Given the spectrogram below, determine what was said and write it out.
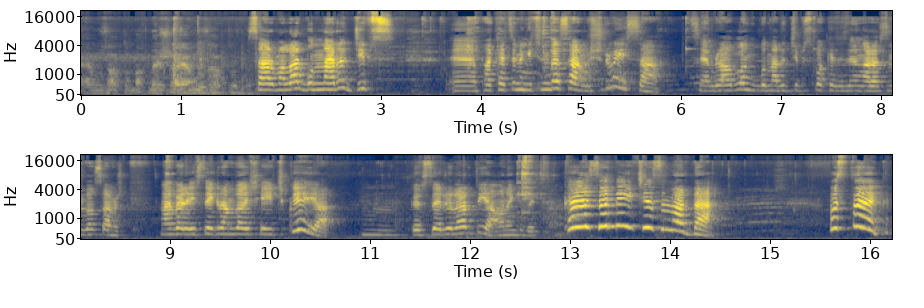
Ayağımı uzattım bak meşhur ayağımı uzattım. Sarmalar bunları cips e, paketinin içinde sarmış değil mi İsa? Semra ablan bunları cips paketinin arasında sarmış. Hani böyle Instagram'da şey çıkıyor ya. Gösteriyorlardı ya onun gibi. Kız sen ne içiyorsun orada? Fıstık.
